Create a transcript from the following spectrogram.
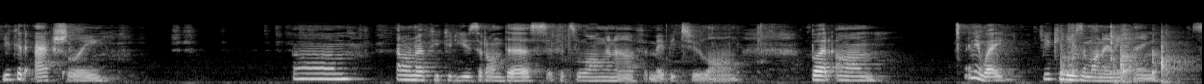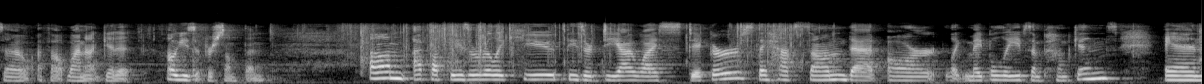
You could actually, um, I don't know if you could use it on this if it's long enough. It may be too long. But um, anyway, you can use them on anything. So I thought, why not get it? I'll use it for something. Um, I thought these are really cute. These are DIY stickers. They have some that are like maple leaves and pumpkins, and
